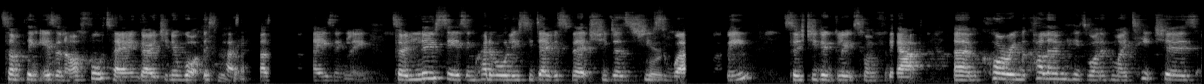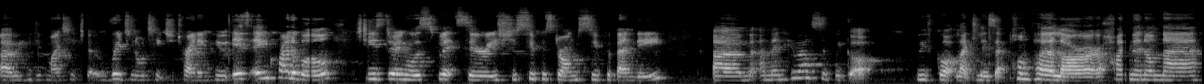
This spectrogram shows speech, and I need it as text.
something isn't our forte and go, do you know what this person does amazingly. So Lucy is incredible. Lucy Davis Fit, she does, she's the work queen. So she did glutes one for the app. Um, Corey McCullum, who's one of my teachers, um, who did my teacher original teacher training, who is incredible. She's doing all the split series. She's super strong, super bendy. Um, and then who else have we got? We've got like Lizette Pompa, Lara Hyman on there,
